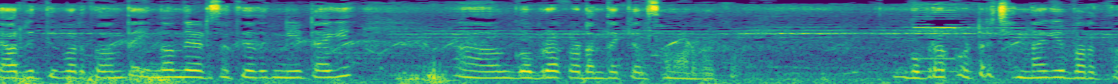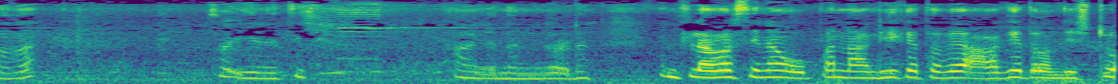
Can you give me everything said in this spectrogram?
ಯಾವ ರೀತಿ ಬರ್ತವೆ ಅಂತ. ಇನ್ನೊಂದು ಎರಡು ಸತಿ ಅದಕ್ಕೆ ನೀಟಾಗಿ ಗೊಬ್ಬರ ಕೊಡೋಂಥ ಕೆಲಸ ಮಾಡಬೇಕು. ಗೊಬ್ಬರ ಕೊಟ್ಟರೆ ಚೆನ್ನಾಗಿ ಬರ್ತದೆ. ಸೊ ಈ ರೀತಿ. ಹಾಗೆ ನನ್ನ ಗಾರ್ಡನ್ ಇನ್ನು ಫ್ಲವರ್ಸ್ ಏನೋ ಓಪನ್ ಆಗ್ಲಿಕ್ಕತ್ತವೆ ಆಗಿದೆ ಒಂದಿಷ್ಟು.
